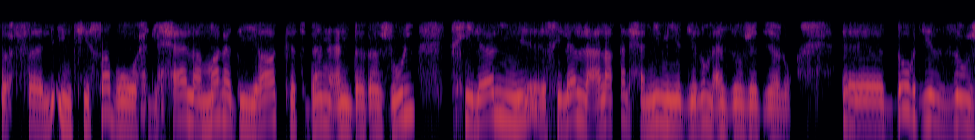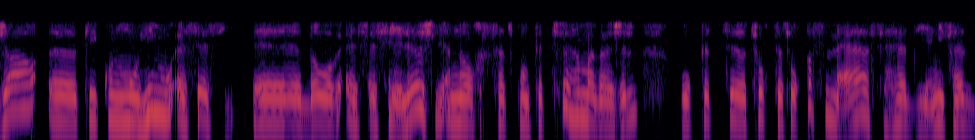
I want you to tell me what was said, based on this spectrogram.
ضعف الانتصاب هو واحد الحالة مرضية كتبان عند الرجل خلال خلال العلاقة الحميمية ديالو مع الزوجة ديالو. آه، الدور ديال الزوجة آه، كيكون مهم وأساسي. آه، دور أساسي علاش؟ لأنه خصها تكون كتفهم الراجل وكتوقف معاه في هاد يعني في هاد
